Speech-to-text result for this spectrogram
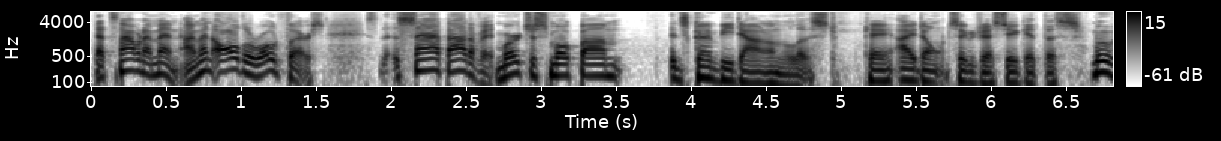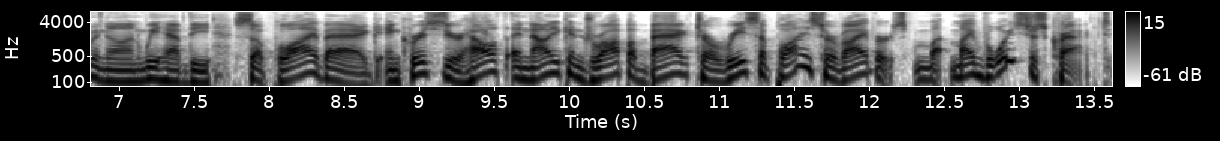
That's not what I meant. I meant all the road flares. Snap out of it. Murch Smoke Bomb it's going to be down on the list. Okay, I don't suggest you get this. Moving on, we have the supply bag. Increases your health, and now you can drop a bag to resupply survivors. My, my, voice just cracked.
